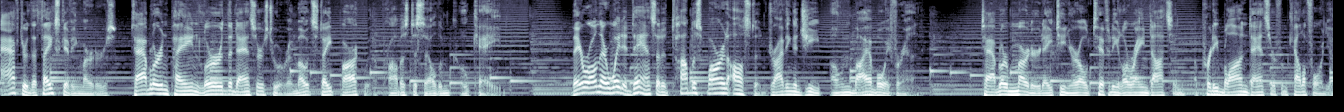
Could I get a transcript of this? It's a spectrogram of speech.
after the Thanksgiving murders, Tabler and Payne lured the dancers to a remote state park with a promise to sell them cocaine. They were on their way to dance at a topless bar in Austin, driving a Jeep owned by a boyfriend. Tabler murdered 18 year old Tiffany Lorraine Dotson, a pretty blonde dancer from California,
